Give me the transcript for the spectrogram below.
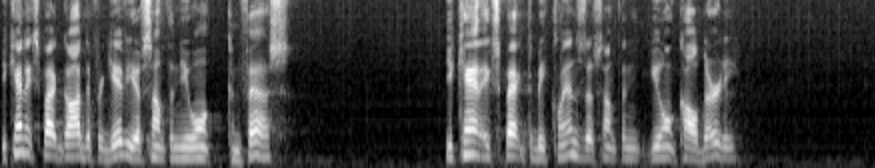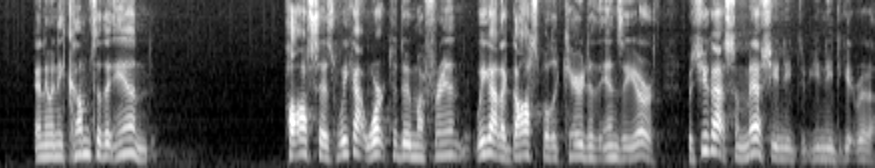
You can't expect God to forgive you of something you won't confess. You can't expect to be cleansed of something you won't call dirty. And when he comes to the end, Paul says, We got work to do, my friend. We got a gospel to carry to the ends of the earth. But you got some mess you need to, you need to get rid of.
